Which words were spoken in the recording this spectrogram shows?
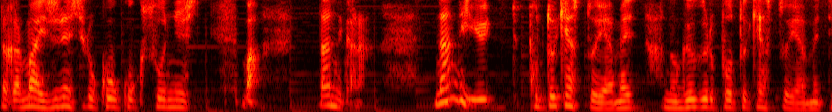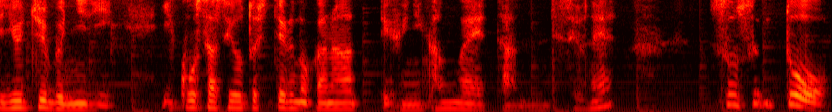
だからまあいずれにしろ広告挿入し、まあなんでかな。なんでポッドキャストをやめ、あの Google ポッドキャストをやめて YouTube に移行させようとしてるのかなっていうふうに考えたんですよね。そうすると、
